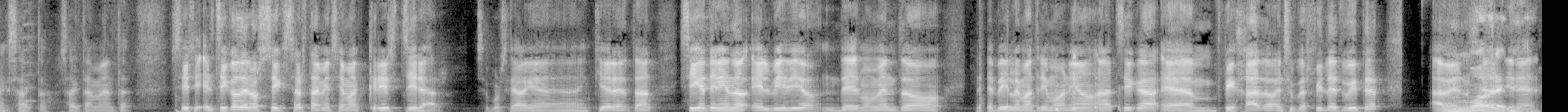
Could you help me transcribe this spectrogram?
Exacto, exactamente. Sí, sí, el chico de los Sixers también se llama Chris Girard. Por si alguien quiere, tal. Sigue teniendo el vídeo del momento de pedirle matrimonio a la chica em, fijado en su perfil de Twitter. A ver, Madre tiene,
